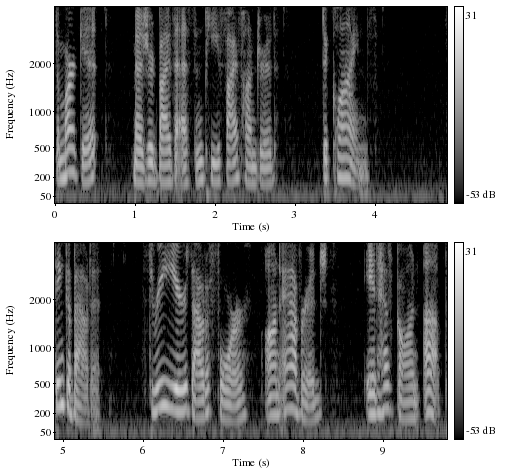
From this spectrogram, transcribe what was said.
the market, measured by the S&P 500, declines. Think about it. 3 years out of 4 on average, it has gone up.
